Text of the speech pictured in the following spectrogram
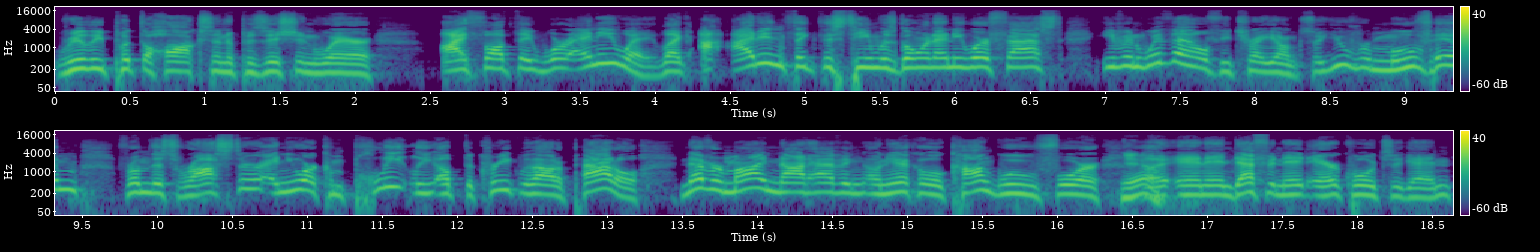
really put the Hawks in a position where I thought they were anyway. Like I, I didn't think this team was going anywhere fast, even with the healthy Trae Young. So you remove him from this roster, and you are completely up the creek without a paddle. Never mind not having Onyeka Okongwu for Yeah. uh, an indefinite air quotes again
